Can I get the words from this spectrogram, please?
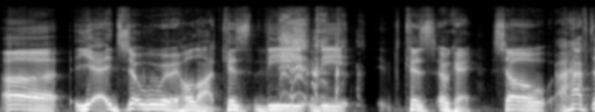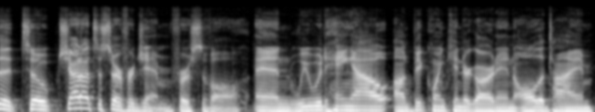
Uh, yeah. So wait, wait, hold on, because the the because okay. So I have to. So shout out to Surfer Jim first of all, and we would hang out on Bitcoin Kindergarten all the time,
